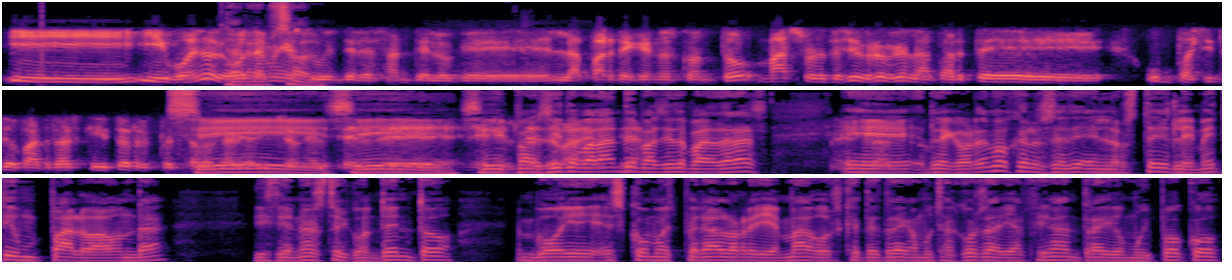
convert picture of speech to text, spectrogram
Y, y bueno, luego también estuvo interesante lo que la parte que nos contó, más sobre todo yo creo que la parte un pasito para atrás que hizo respecto a lo que había dicho en el sí, de, Sí, pasito para adelante, pasito para atrás. Eh, recordemos que en los test le mete un palo a Honda, dice no estoy contento, voy, es como esperar a los Reyes Magos que te traigan muchas cosas y al final han traído muy poco,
